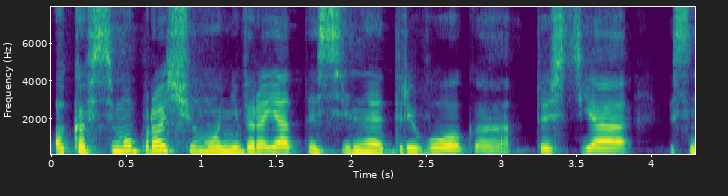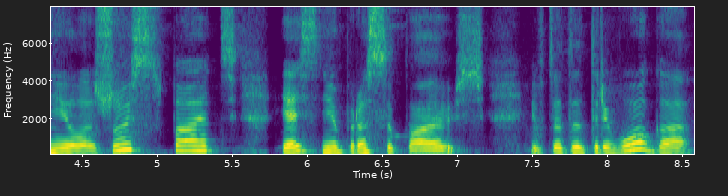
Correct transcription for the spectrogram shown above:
А ко всему прочему невероятно сильная тревога. То есть я с ней ложусь спать, я с ней просыпаюсь. И вот эта тревога,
